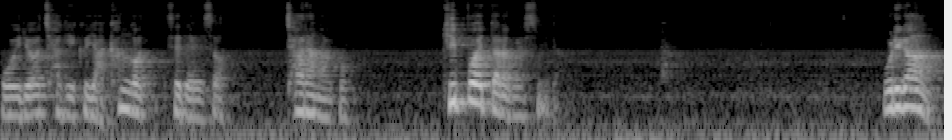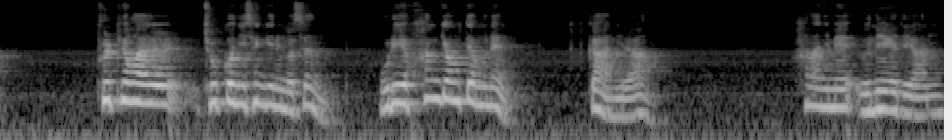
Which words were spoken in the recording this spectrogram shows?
오히려 자기 그 약한 것에 대해서 자랑하고 기뻐했다라고 했습니다. 우리가 불평할 조건이 생기는 것은 우리의 환경 때문에가 아니라 하나님의 은혜에 대한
